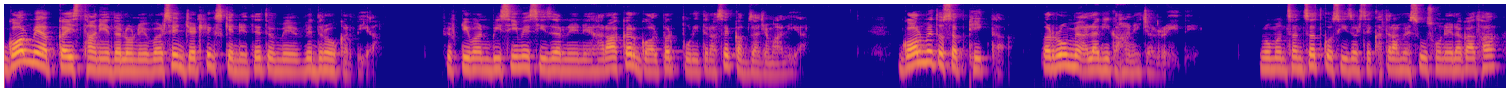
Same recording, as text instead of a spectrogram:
गौल में अब कई स्थानीय दलों ने वर्सिन जेट्रिक्स के नेतृत्व में विद्रोह कर दिया। 51 बीसी में सीजर ने इन्हें हराकर गौल पर पूरी तरह से कब्जा जमा लिया। गौल में तो सब ठीक था, पर रोम में अलग ही कहानी चल रही थी। रोमन संसद को सीजर से खतरा महसूस होने लगा था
